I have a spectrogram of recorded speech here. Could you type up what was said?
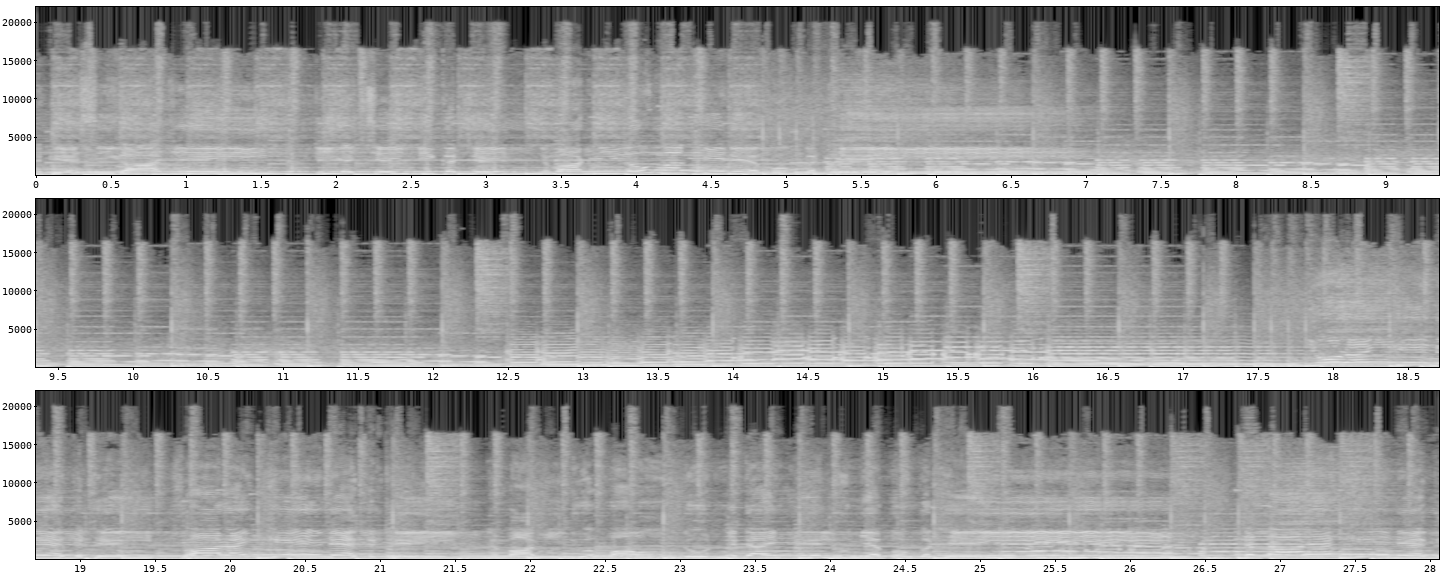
တကယ်စီကားချင်းဒီအချိန်ဒီကတိန်မြမတီလုံးမခင်းတဲ့ဘုံကတိ ပြည်သူအပေါင်းတို့နှစ်တိုင်းပြေလူမြတ်ဘုံကတိန်တလာတဲ့ခင်းတဲ့က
